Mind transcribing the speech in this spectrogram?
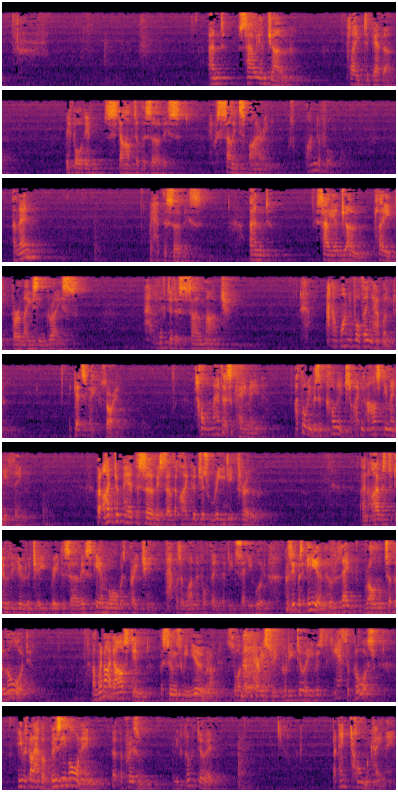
And Sally and Joan played together before the start of the service. It was so inspiring. It was wonderful. And then we had the service. And Sally and Joan played for Amazing Grace That lifted us so much. And a wonderful thing happened. It gets me, sorry. Tom Matters came in. I thought he was at college, so I hadn't asked him anything. But I'd prepared the service so that I could just read it through. And I was to do the eulogy, read the service. Ian Moore was preaching. That was a wonderful thing that he'd said he would. Because it was Ian who led Ron to the Lord. And when I'd asked him, as soon as we knew, when I saw him at Perry Street, could he do it? He was, yes, of course. He was going to have a busy morning at the prison, and he was going to do it. But then Tom came in.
